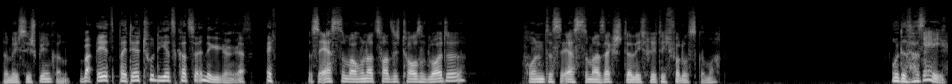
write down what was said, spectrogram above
damit ich sie spielen kann. Bei- Jetzt bei der Tour, die jetzt gerade zu Ende gegangen ist. Echt? Das erste Mal 120.000 Leute und das erste Mal sechsstellig richtig Verlust gemacht. Und das hast Hey.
